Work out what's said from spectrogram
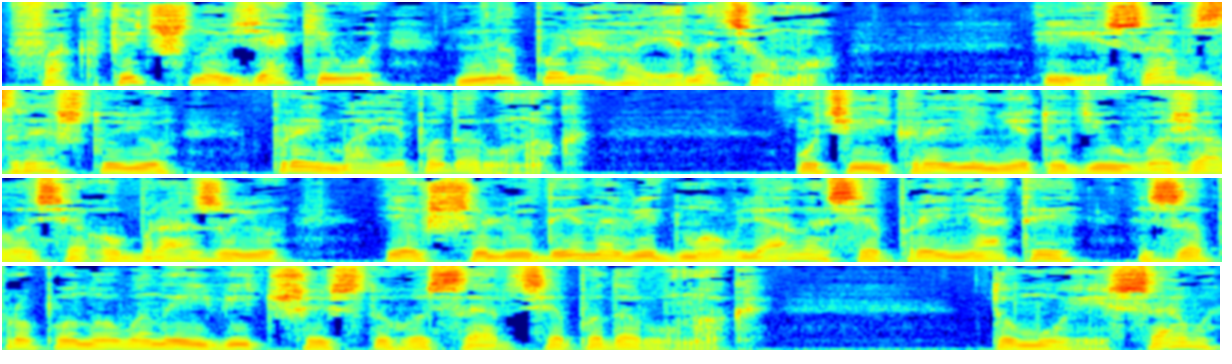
Фактично, Яків наполягає на цьому. І Ісав, зрештою, приймає подарунок. У цій країні тоді вважалося образою, якщо людина відмовлялася прийняти запропонований від чистого серця подарунок. Тому Ісав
